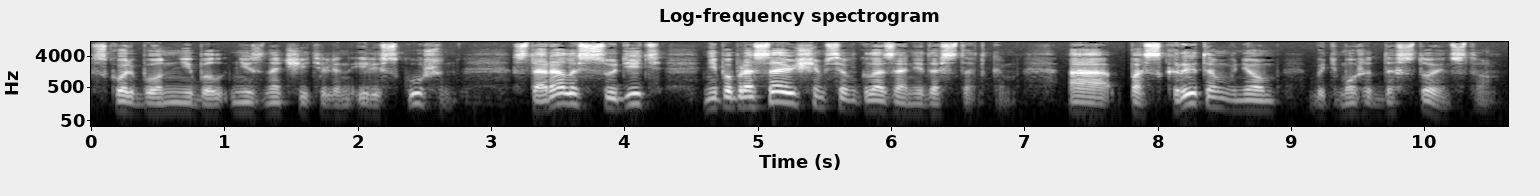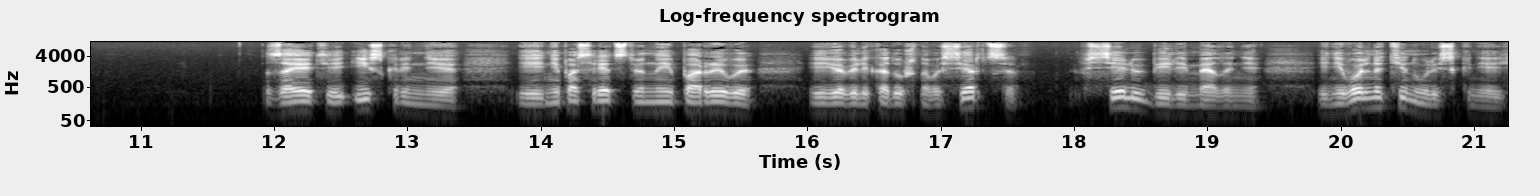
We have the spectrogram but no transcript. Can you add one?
сколь бы он ни был незначителен или скушен, старалась судить не по бросающимся в глаза недостаткам, а по скрытым в нем, быть может, достоинствам. За эти искренние и непосредственные порывы ее великодушного сердца все любили Мелани и невольно тянулись к ней.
